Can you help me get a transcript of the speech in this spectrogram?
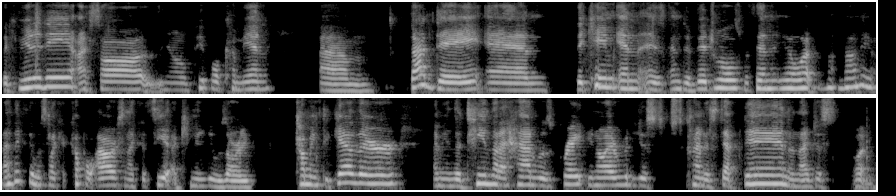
the community. I saw you know people come in um, that day and they came in as individuals within you know what not even, I think there was like a couple hours and I could see a community was already coming together I mean, the team that I had was great. You know, everybody just, just kind of stepped in, and I just went,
